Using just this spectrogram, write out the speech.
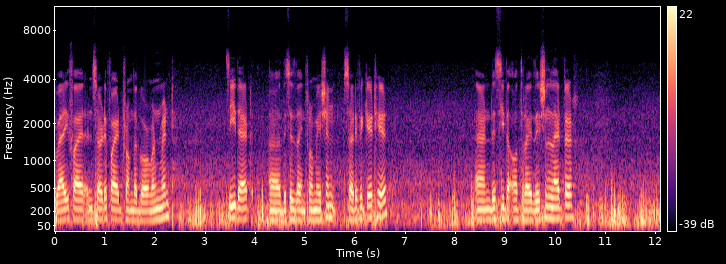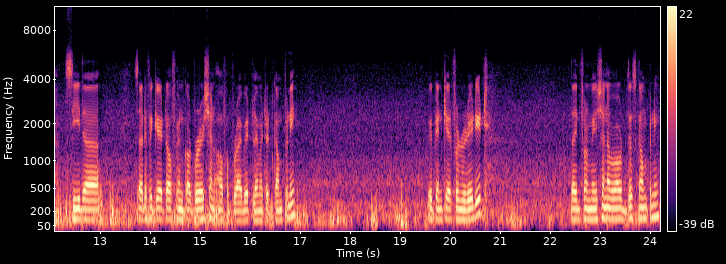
verified and certified from the government. See that uh, this is the information certificate here. And see the authorization letter. See the certificate of incorporation of a private limited company you can carefully read it. The information about this company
